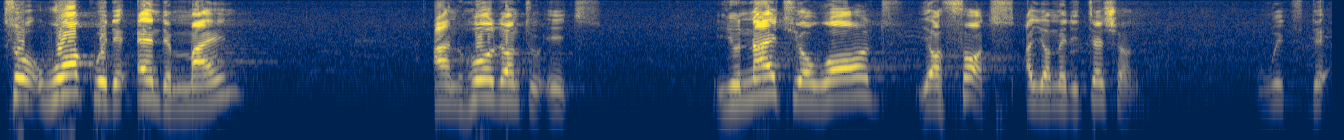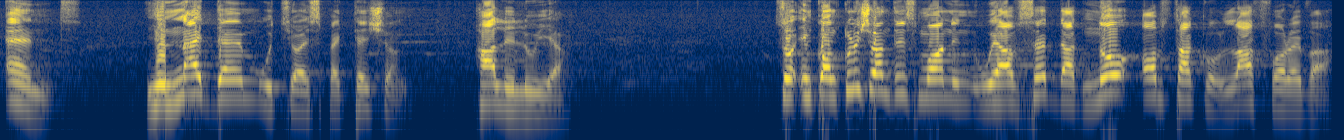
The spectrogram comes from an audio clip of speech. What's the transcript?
So walk with the end in mind and hold on to it. Unite your word, your thoughts, and your meditation with the end. Unite them with your expectation. Hallelujah. So, in conclusion, this morning, we have said that no obstacle lasts forever.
